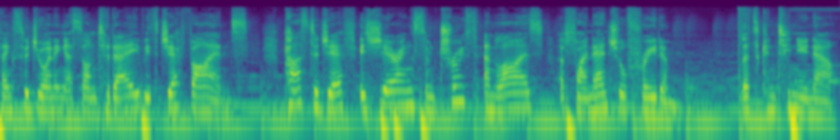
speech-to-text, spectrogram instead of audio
Thanks for joining us on Today with Jeff Vines. Pastor Jeff is sharing some truth and lies of financial freedom. Let's continue now.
